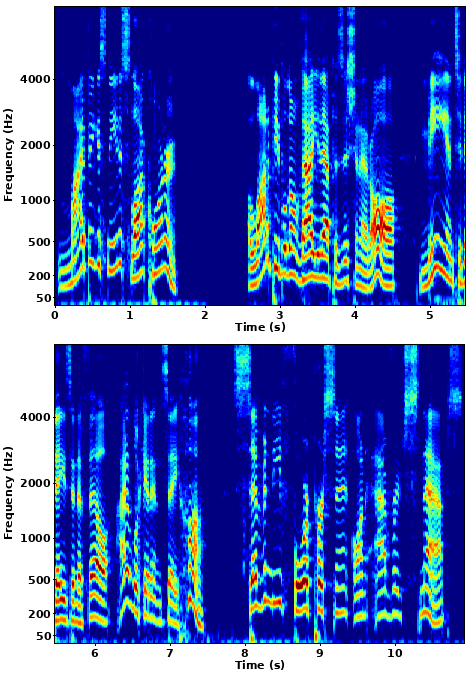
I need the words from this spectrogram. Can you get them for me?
My biggest need is slot corner. A lot of people don't value that position at all. Me in today's NFL, I look at it and say, huh, 74% on average snaps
